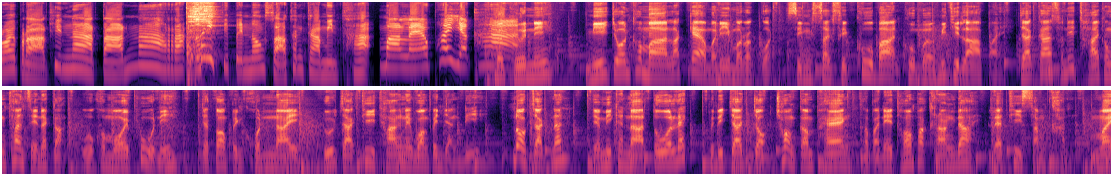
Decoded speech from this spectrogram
ร้อยปราดที่หน้าตาน่ารักเอ้ยที่เป็นน้องสาวท่านกามินทะ มาแล้วพะยะค่ะ เมื่อคืนนี้ มีโจรเข้ามาลักแก้วมณีมรกตสิ่งศักดิ์สิทธิ์คู่บ้านคู่เมืองมิถิลาไป จากการสันนิษฐานของท่านเสนกะหัวขโมยผู้นี้จะต้องเป็นคนในดูจากที่ทางในวังเป็นอย่างดี นอกจากนั้นยังมีขนาดตัวเล็กเพื่อที่จะเจาะช่องกำแพงเข้าไปในท้องพระคลังได้ และที่สำคัญไม่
